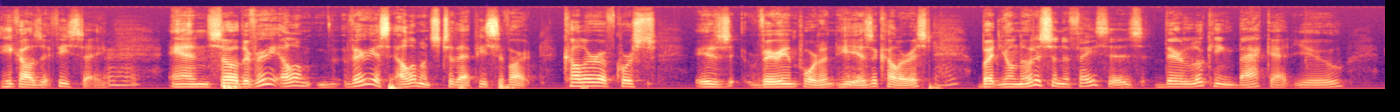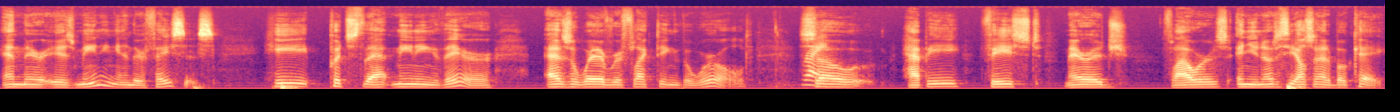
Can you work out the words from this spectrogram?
he calls it feast day. Mm-hmm. And so there are very ele- various elements to that piece of art. Color, of course, is very important. He is a colorist, Mm-hmm. but you'll notice in the faces, they're looking back at you, and there is meaning in their faces. He puts that meaning there as a way of reflecting the world. Right. So happy, feast, marriage, flowers, and you notice he also had a bouquet.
